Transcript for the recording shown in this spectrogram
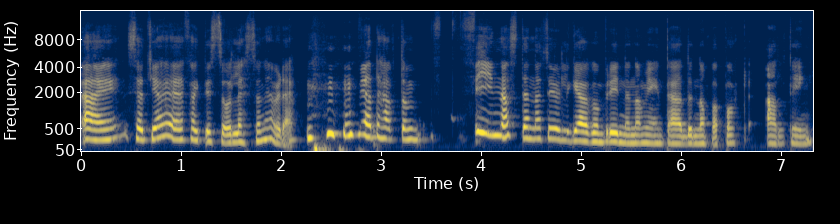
Nej, så att jag är faktiskt så ledsen över det. jag hade haft de finaste naturliga ögonbrynen om jag inte hade noppat bort allting.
